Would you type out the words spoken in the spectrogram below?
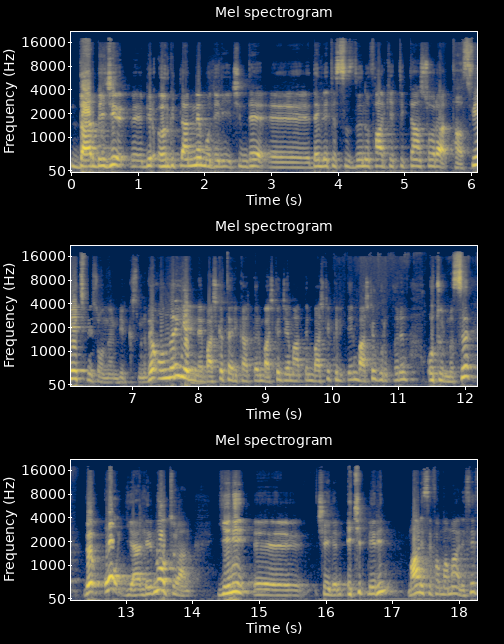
darbeci e, bir örgütlenme modeli içinde e, devlete sızdığını fark ettikten sonra tasfiye etmesi onların bir kısmını ve onların yerine başka tarikatların, başka cemaatlerin, başka kliklerin, başka grupların oturması ve o yerlerine oturan yeni e, şeylerin, ekiplerin maalesef ama maalesef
